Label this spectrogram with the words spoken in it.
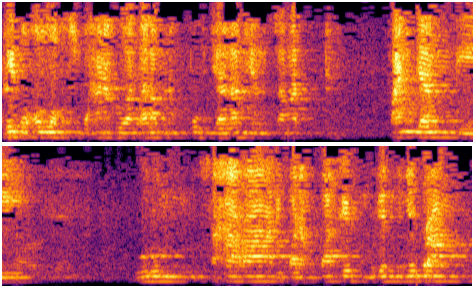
ridho Allah Subhanahu wa taala menempuh jalan yang sangat panjang di gurun Sahara di padang pasir kemudian menyeberang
